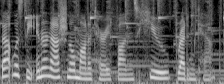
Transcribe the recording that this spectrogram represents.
That was the International Monetary Fund's Hugh Bredenkamp.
